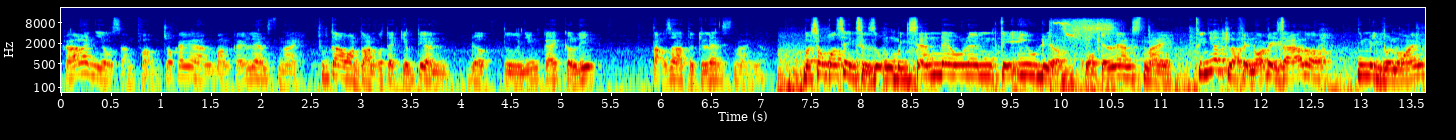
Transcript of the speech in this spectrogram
khá là nhiều sản phẩm cho khách hàng bằng cái lens này. Chúng ta hoàn toàn có thể kiếm tiền được từ những cái clip tạo ra từ cái lens này nhé. Và trong quá trình sử dụng, mình sẽ nêu lên cái ưu điểm của cái lens này. Thứ nhất là phải nói về giá rồi. Như mình vừa nói,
